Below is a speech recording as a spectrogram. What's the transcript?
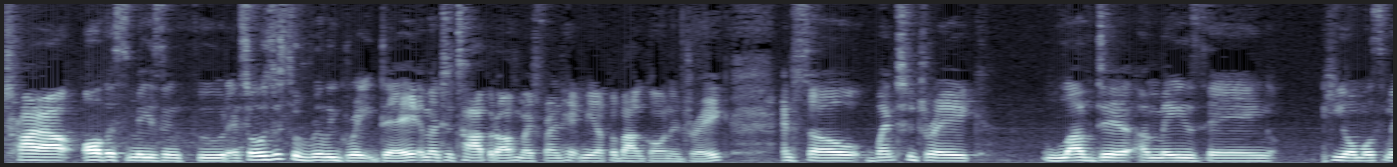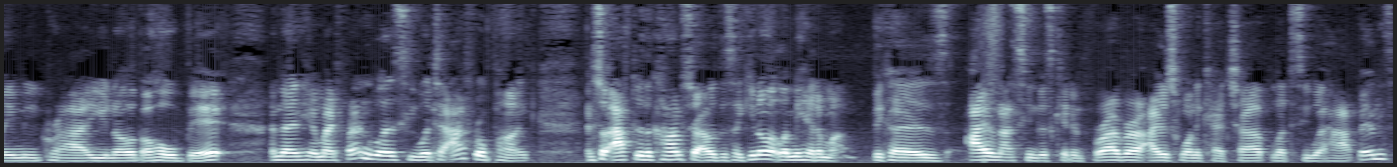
try out all this amazing food. And so it was just a really great day. And then to top it off, my friend hit me up about going to Drake. And so went to Drake, loved it, amazing. He almost made me cry, you know, the whole bit. And then here my friend was, he went to Afropunk. And so after the concert, I was just like, you know what, let me hit him up because I have not seen this kid in forever. I just want to catch up. Let's see what happens.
